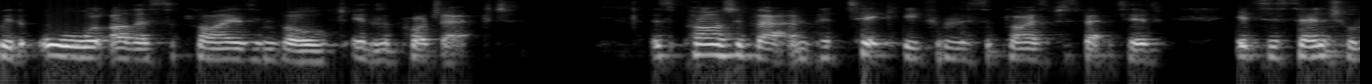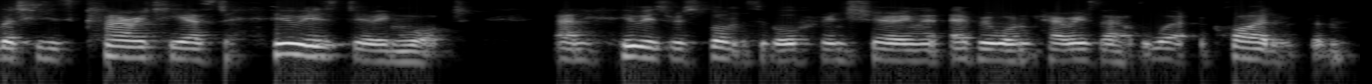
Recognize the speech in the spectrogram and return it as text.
with all other suppliers involved in the project. As part of that, and particularly from the supplier's perspective, it's essential that it is clarity as to who is doing what and who is responsible for ensuring that everyone carries out the work required of them.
